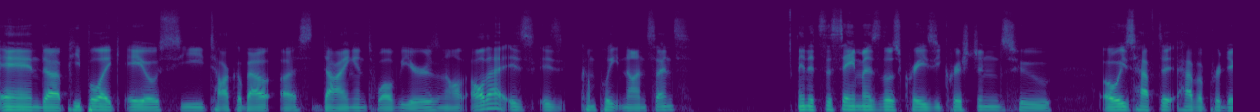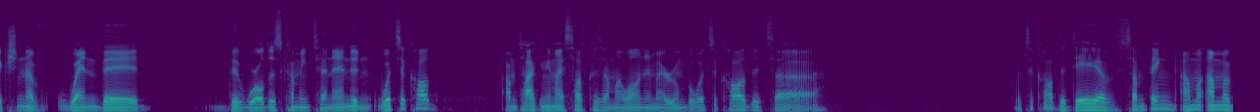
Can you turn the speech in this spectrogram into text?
And uh, people like AOC talk about us dying in 12 years and all all that is is complete nonsense. And it's the same as those crazy Christians who always have to have a prediction of when the the world is coming to an end and what's it called? I'm talking to myself because I'm alone in my room. But what's it called? It's uh, what's it called? The day of something. I'm a, I'm a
